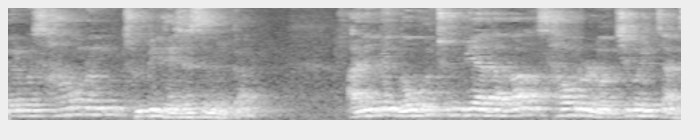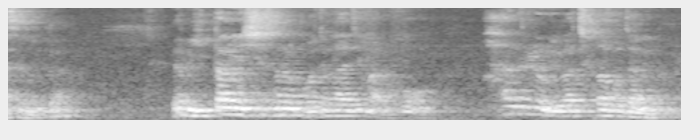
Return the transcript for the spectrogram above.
여러분 사후는 준비되셨습니까? 아니면 노후 준비하다가 사후를 놓치고 있지 않습니까? 여러분 이 땅의 시선을 고정하지 말고 하늘을 우리가 쳐다보자는 겁니다.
